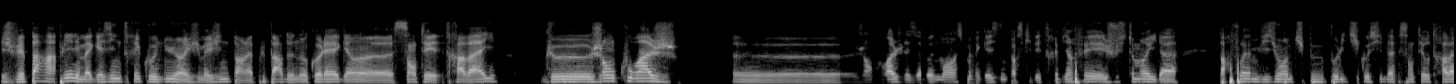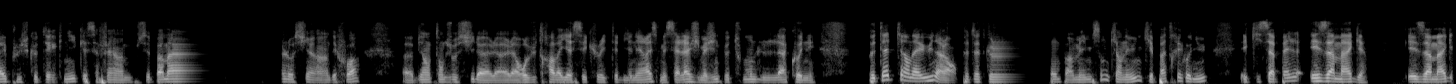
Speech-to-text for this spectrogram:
je vais pas rappeler les magazines très connus, hein, j'imagine par la plupart de nos collègues, hein, Santé et Travail, mmh que j'encourage j'encourage les abonnements à ce magazine parce qu'il est très bien fait et justement il a parfois une vision un petit peu politique aussi de la santé au travail plus que technique et ça fait c'est pas mal aussi hein, des fois. Euh, bien entendu aussi la, revue Travail à sécurité de l'INRS, mais celle-là j'imagine que tout le monde la connaît. Peut-être qu'il y en a une, alors peut-être que je trompe, hein, mais il me semble qu'il y en a une qui n'est pas très connue et qui s'appelle ESAMAG. ESAMAG,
